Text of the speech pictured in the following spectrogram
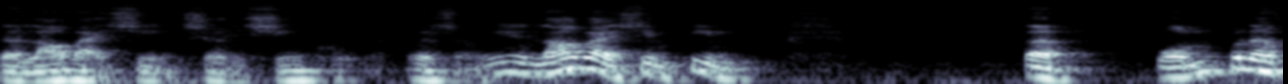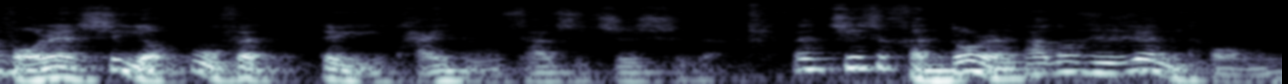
的老百姓是很辛苦的，为什么？因为老百姓并，呃，我们不能否认是有部分对于台独他是支持的，但其实很多人他都是认同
